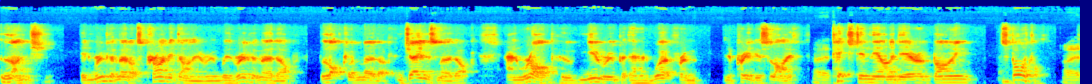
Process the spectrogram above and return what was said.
lunch in Rupert Murdoch's private dining room with Rupert Murdoch, Lachlan Murdoch, and James Murdoch. And Rob, who knew Rupert and had worked for him in a previous life, pitched in the idea of buying Sportal. Right.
